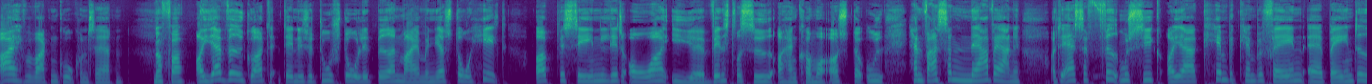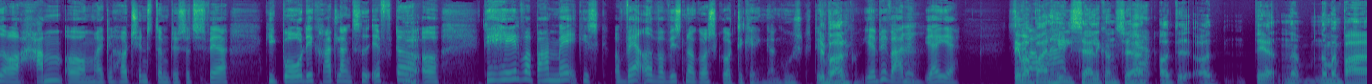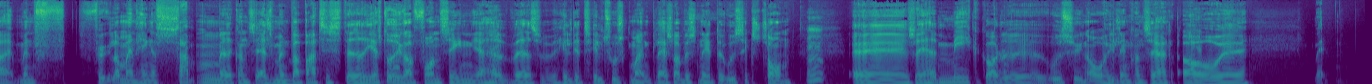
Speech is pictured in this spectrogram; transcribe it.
Ej, hvor var den god koncerten. Hvorfor? Og jeg ved godt, Dennis, at du stod lidt bedre end mig, men jeg stod helt op ved scenen, lidt over i øh, venstre side, og han kommer også derud. Han var så nærværende, og det er så fed musik, og jeg er kæmpe, kæmpe fan af bandet, og ham og Michael Hutchins, som det så desværre gik bort ikke ret lang tid efter, ja. og det hele var bare magisk, og vejret var vist nok også godt, det kan jeg ikke engang huske. Det var det. Ja, det var det, ja, ja. Det var bare en helt særlig koncert, Ja. og, det, og der, når, når man bare, man føler, man hænger sammen med koncert, altså man var bare til stede. Jeg stod ikke op foran scenen, jeg havde været så heldig at tiltuske mig en plads op i sådan et uh, udsigtstårn. Mm. Øh, så jeg havde mega godt øh, udsyn over hele den koncert, og øh,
